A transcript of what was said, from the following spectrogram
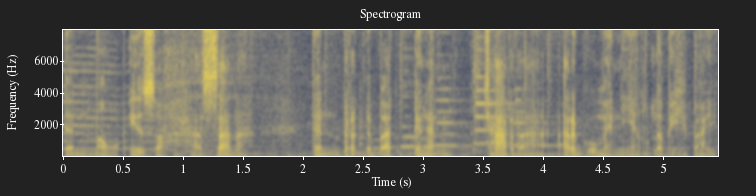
dan mau'izah hasanah dan berdebat dengan cara argumen yang lebih baik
